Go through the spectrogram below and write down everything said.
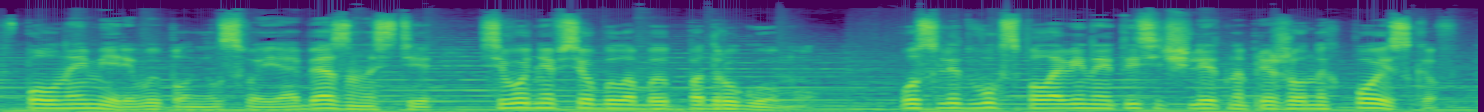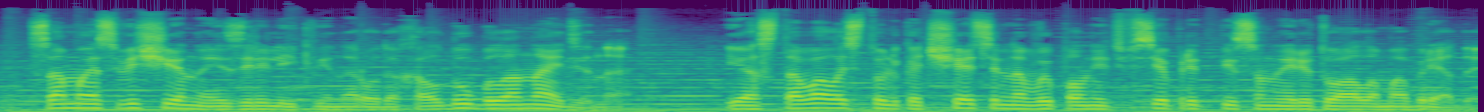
в полной мере выполнил свои обязанности, сегодня все было бы по-другому. После двух с половиной тысяч лет напряженных поисков, самая священная из реликвий народа Халду была найдена, и оставалось только тщательно выполнить все предписанные ритуалом обряды.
